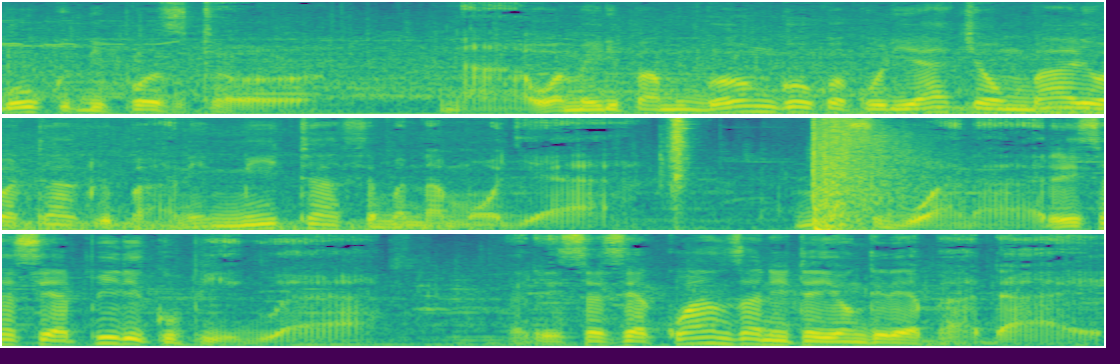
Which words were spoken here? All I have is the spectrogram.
Book Depository na wamelipa mgongo kwa kuliacha umbali wa takribani mita 81. Basi bwana, risasi ya pili kupigwa. Risasi ya kwanza nitaiongelea baadaye.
